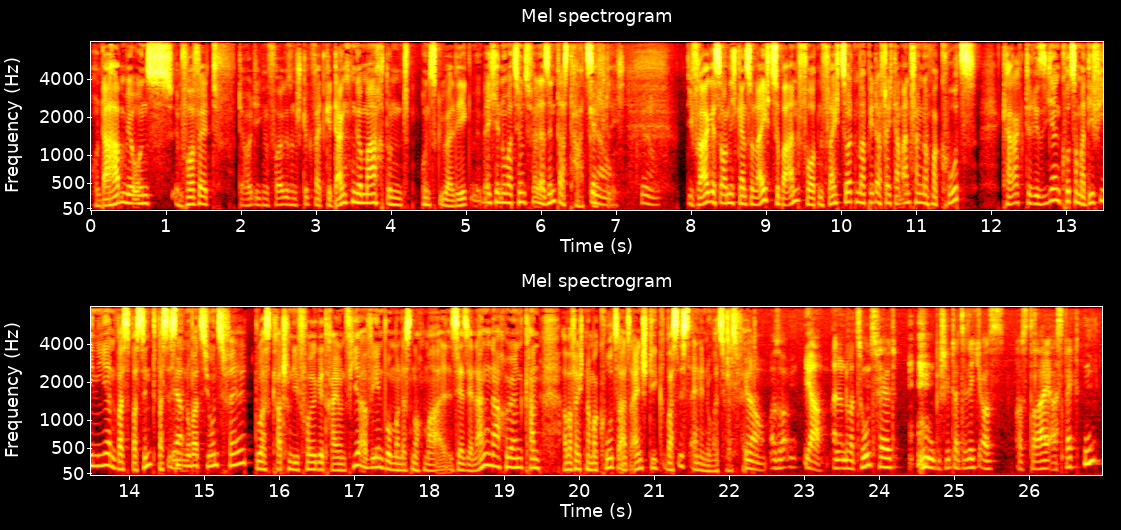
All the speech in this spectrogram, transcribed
Und da haben wir uns im Vorfeld der heutigen Folge so ein Stück weit Gedanken gemacht und uns überlegt, welche Innovationsfelder sind das tatsächlich? Genau, genau. Die Frage ist auch nicht ganz so leicht zu beantworten. Vielleicht sollten wir, Peter, vielleicht am Anfang nochmal kurz charakterisieren, kurz nochmal definieren, was, was sind, was ist ja. ein Innovationsfeld? Du hast gerade schon die Folge drei und vier erwähnt, wo man das nochmal sehr, sehr lang nachhören kann. Aber vielleicht nochmal kurz als Einstieg, was ist ein Innovationsfeld? Genau, also ja, ein Innovationsfeld besteht tatsächlich aus, aus drei Aspekten.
